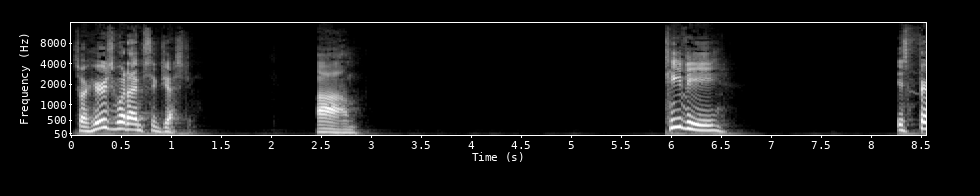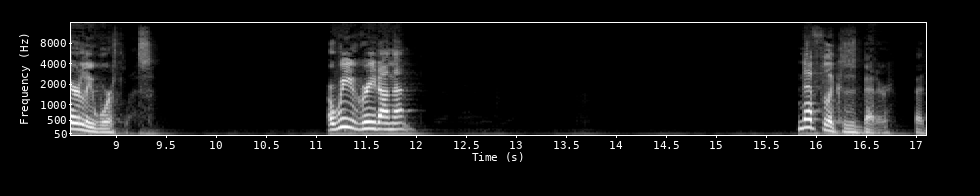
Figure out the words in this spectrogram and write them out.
So here's what I'm suggesting. Um, TV is fairly worthless. Are we agreed on that? Netflix is better, but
